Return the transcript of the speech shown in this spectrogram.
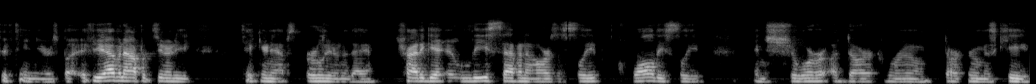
15 years. But if you have an opportunity, take your naps earlier in the day. Try to get at least seven hours of sleep, quality sleep. Ensure a dark room. Dark room is key.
